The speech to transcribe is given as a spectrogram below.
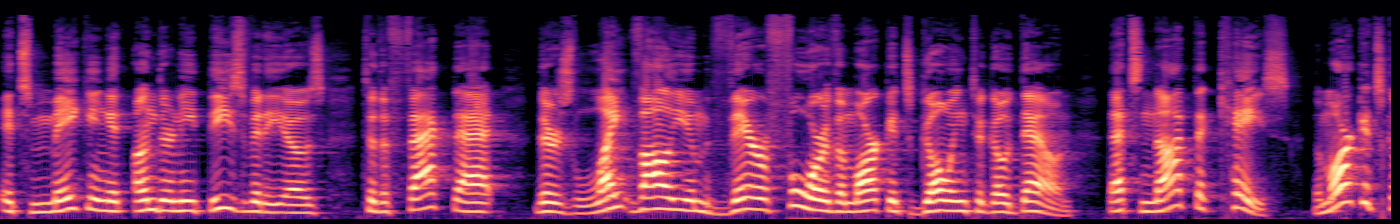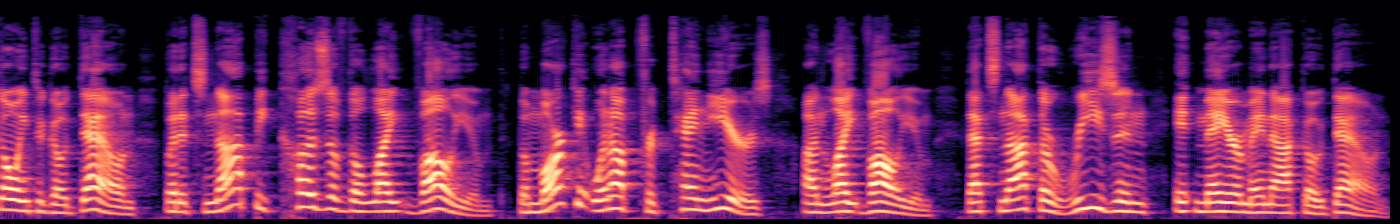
it's making it underneath these videos to the fact that there's light volume, therefore the market's going to go down. That's not the case. The market's going to go down, but it's not because of the light volume. The market went up for 10 years on light volume. That's not the reason it may or may not go down.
